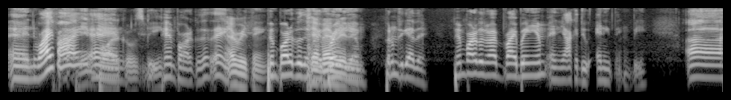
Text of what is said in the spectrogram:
and Wi-Fi Pym and particles, B. Pym particles. Hey, Everything. Pym particles and vibranium. everything. Put them together. Pym particles vibranium, and y'all could do anything. B. Uh,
